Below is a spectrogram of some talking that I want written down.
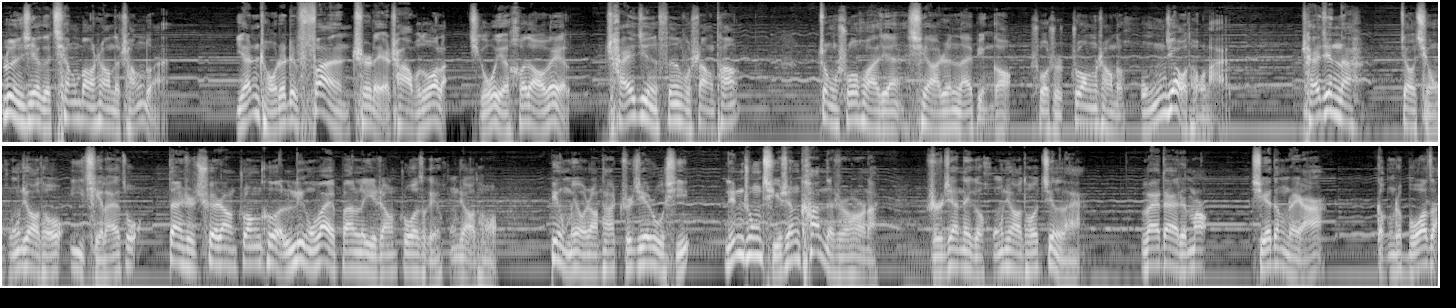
论些个枪棒上的长短。眼瞅着这饭吃的也差不多了，酒也喝到位了，柴进吩咐上汤。正说话间，下人来禀告，说是庄上的洪教头来了。柴进呢，叫请洪教头一起来坐，但是却让庄客另外搬了一张桌子给洪教头，并没有让他直接入席。林冲起身看的时候呢，只见那个洪教头进来，歪戴着帽，斜瞪着眼，梗着脖子，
